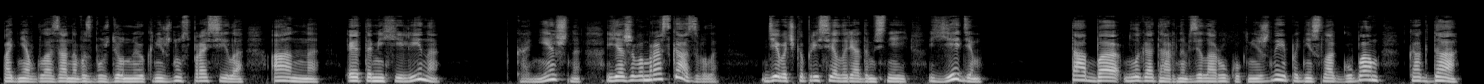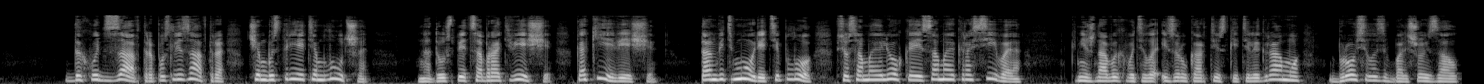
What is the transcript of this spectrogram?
Подняв глаза на возбужденную княжну, спросила. «Анна, это Михелина?» «Конечно. Я же вам рассказывала». Девочка присела рядом с ней. «Едем?» Табба благодарно взяла руку княжны и поднесла к губам. «Когда?» «Да хоть завтра, послезавтра. Чем быстрее, тем лучше. Надо успеть собрать вещи. Какие вещи?» Там ведь море, тепло, все самое легкое и самое красивое». Княжна выхватила из рук артистки телеграмму, бросилась в большой зал.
